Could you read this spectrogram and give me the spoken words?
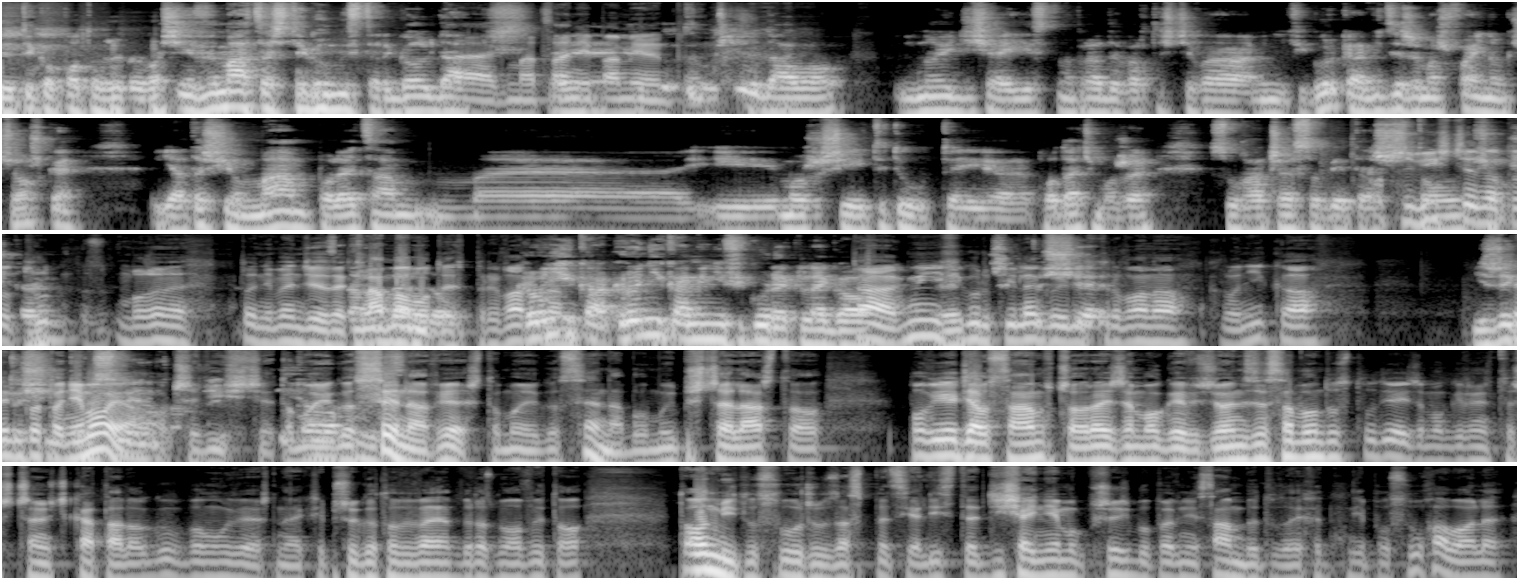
tylko po to, żeby właśnie wymacać tego Mr. Golda. Tak, macanie e, pamiętam. To się udało. No i dzisiaj jest naprawdę wartościowa minifigurka. Widzę, że masz fajną książkę. Ja też ją mam, polecam. E, I możesz jej tytuł tutaj e, podać, może słuchacze sobie też. Oczywiście, no to trud, może to nie będzie reklama, bo to jest prywatna. Kronika, kronika minifigurek Lego. Tak, minifigurki e, Lego, się... ilustrowana kronika. Jeżeli Tylko to nie moja, oczywiście, to mojego syna, wiesz, to mojego syna, bo mój pszczelarz to Powiedział sam wczoraj, że mogę wziąć ze sobą do studia i że mogę wziąć też część katalogów, bo wiesz, no jak się przygotowywałem do rozmowy, to, to on mi tu służył za specjalistę. Dzisiaj nie mógł przyjść, bo pewnie sam by tutaj chętnie posłuchał, ale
